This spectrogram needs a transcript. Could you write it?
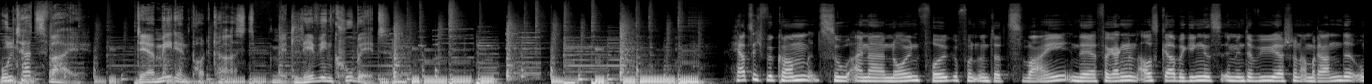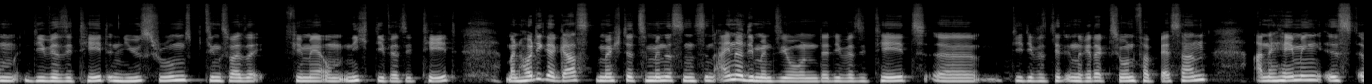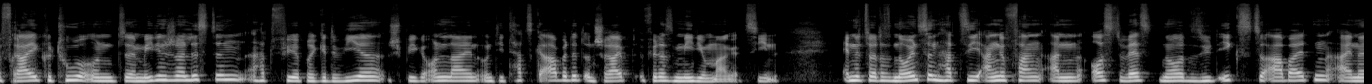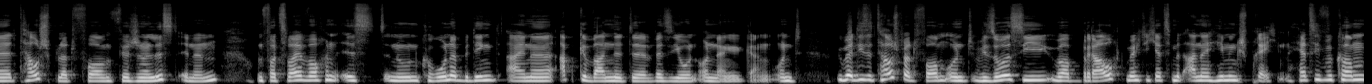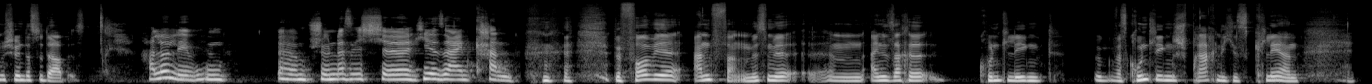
Unter 2, der Medienpodcast mit Levin Kubit. Herzlich willkommen zu einer neuen Folge von Unter 2. In der vergangenen Ausgabe ging es im Interview ja schon am Rande um Diversität in Newsrooms, beziehungsweise vielmehr um Nicht-Diversität. Mein heutiger Gast möchte zumindest in einer Dimension der Diversität, äh, die Diversität in Redaktionen verbessern. Anne Haming ist freie Kultur- und äh, Medienjournalistin, hat für Brigitte Wir, Spiegel Online und die Taz gearbeitet und schreibt für das Medium-Magazin. Ende 2019 hat sie angefangen, an Ost, West, Nord, Süd X zu arbeiten, eine Tauschplattform für JournalistInnen. Und vor zwei Wochen ist nun Corona-bedingt eine abgewandelte Version online gegangen. Und über diese Tauschplattform und wieso es sie überhaupt braucht, möchte ich jetzt mit Anne Hemming sprechen. Herzlich willkommen, schön, dass du da bist. Hallo Levin. Ähm, schön, dass ich äh, hier sein kann. Bevor wir anfangen, müssen wir ähm, eine Sache grundlegend irgendwas grundlegendes Sprachliches klären.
